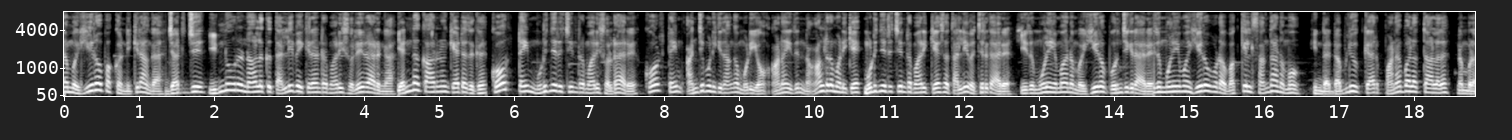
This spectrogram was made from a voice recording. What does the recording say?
நம்ம ஹீரோ பக்கம் நிக்கிறாங்க. ஜட்ஜு இன்னொரு நாளுக்கு தள்ளி வைக்கிறேன்ற மாதிரி சொல்லிடுறாருங்க. என்ன காரணம் கேட்டதுக்கு கோர்ட் டைம் முடிஞ்சிருச்சுன்ற மாதிரி சொல்றாரு. கோர்ட் டைம் அஞ்சு மணிக்கு தாங்க முடியும். ஆனா இது நாலரை மணிக்கே முடிஞ்சிருச்சுன்ற மாதிரி கேஸ தள்ளி வச்சிருக்காரு. இது மூலியமா நம்ம ஹீரோ புரிஞ்சுக்கிறாரு. இது மூலியமா ஹீரோவோட வக்கீல் சந்தானமும் இந்த டபிள்யூ கேர் பணபலத்தால நம்மள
